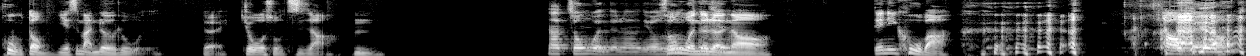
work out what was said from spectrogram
互动也是蛮热络的，对，就我所知啊，嗯。那中文的呢？你有中文的人哦，Danny 酷吧，靠北哦。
